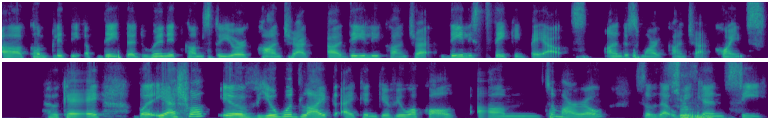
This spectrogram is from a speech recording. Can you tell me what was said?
uh, completely updated when it comes to your contract, uh, daily contract, daily staking payouts on the smart contract coins. Okay. But Yashua, if you would like, I can give you a call um, tomorrow so that Certainly. we can see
